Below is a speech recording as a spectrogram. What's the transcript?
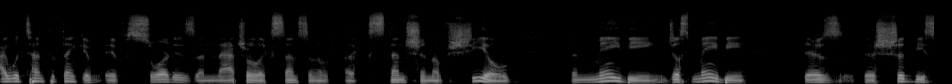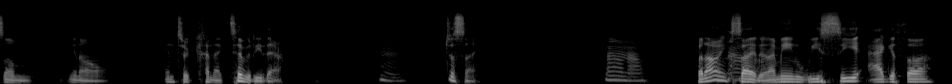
I would tend to think if if Sword is a natural extension of extension of Shield, then maybe just maybe there's there should be some you know interconnectivity there. Hmm. Just saying. I don't know. But I'm excited. Uh-huh. I mean, we see Agatha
